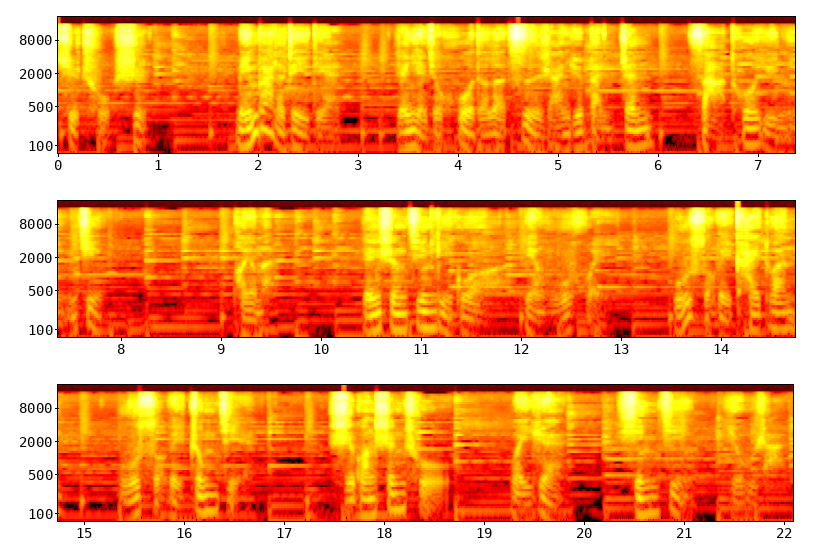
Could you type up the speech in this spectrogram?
去处事。明白了这一点，人也就获得了自然与本真，洒脱与宁静。朋友们。人生经历过，便无悔，无所谓开端，无所谓终结。时光深处，唯愿心境悠然。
